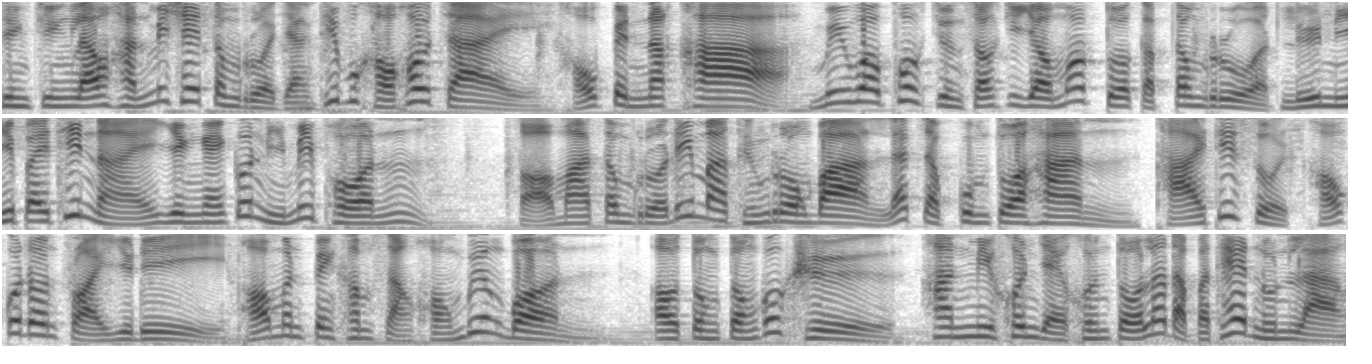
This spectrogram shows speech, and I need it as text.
จริง ๆ แล้วฮันไม่ใช่ตำรวจอย่างที่พวกเขาเข้าใจ เขาเป็นนักฆ่า ไม่ว่าพวกจุนซอกจะยอมมอบตัวกับตำรวจ หรือหนีไปที่ไหนยังไงก็หนีไม่พ้นต่อมาตำรวจได้มาถึงโรงพยาบาลและจับกลุ่มตัวฮัน ท้ายที่สุดเขาก็โดนปล่อยอยู่ดี เพราะมันเป็นคำสั่งของเบื้องบนเอาตรงๆก็คือ ฮันมีคนใหญ่คนโตระดับประเทศนุนหลัง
